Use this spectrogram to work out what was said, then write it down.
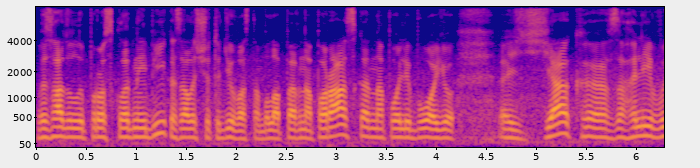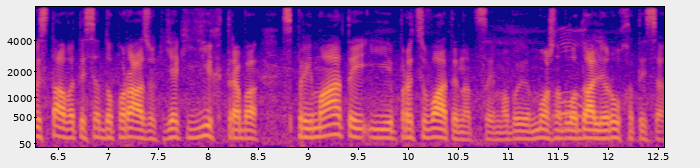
Ви згадували про складний бій, казали, що тоді у вас там була певна поразка на полі бою. Е, Як е, взагалі ви ставитеся до поразок? Як їх треба сприймати і працювати над цим, аби можна було О. далі рухатися?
